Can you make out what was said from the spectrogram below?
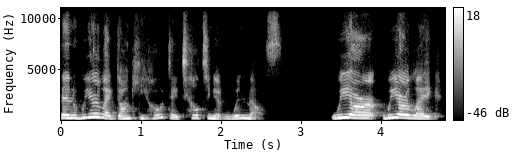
then we are like Don Quixote tilting at windmills. We are we are like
